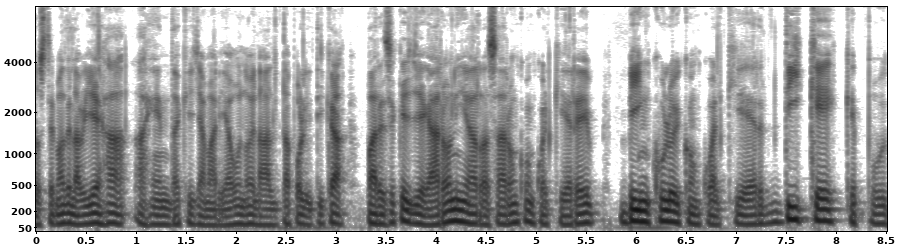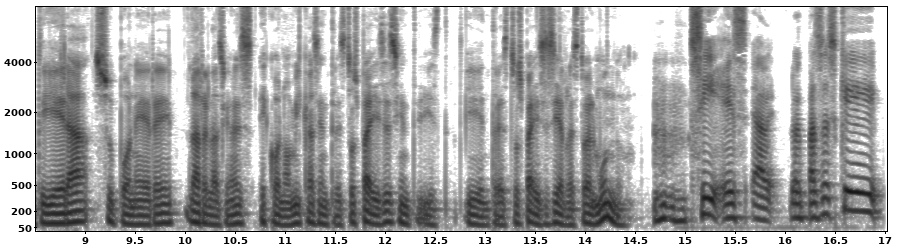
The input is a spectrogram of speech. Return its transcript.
los temas de la vieja agenda que llamaría uno de la alta política, parece que llegaron y arrasaron con cualquier eh, vínculo y con cualquier dique que pudiera suponer eh, las relaciones económicas entre estos países y, entre estos países y el resto del mundo. Sí, es, lo que pasa es que,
